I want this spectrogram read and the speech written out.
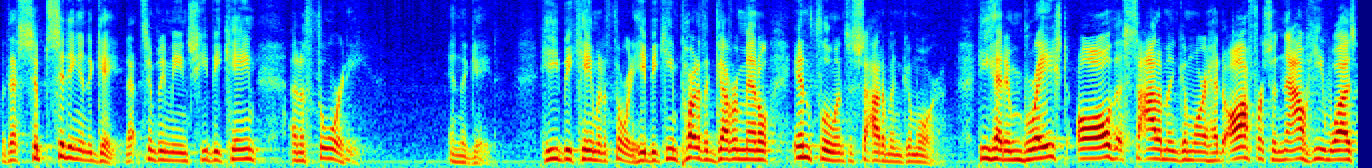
But that's sitting in the gate. That simply means he became an authority in the gate. He became an authority. He became part of the governmental influence of Sodom and Gomorrah. He had embraced all that Sodom and Gomorrah had to offer, so now he was,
